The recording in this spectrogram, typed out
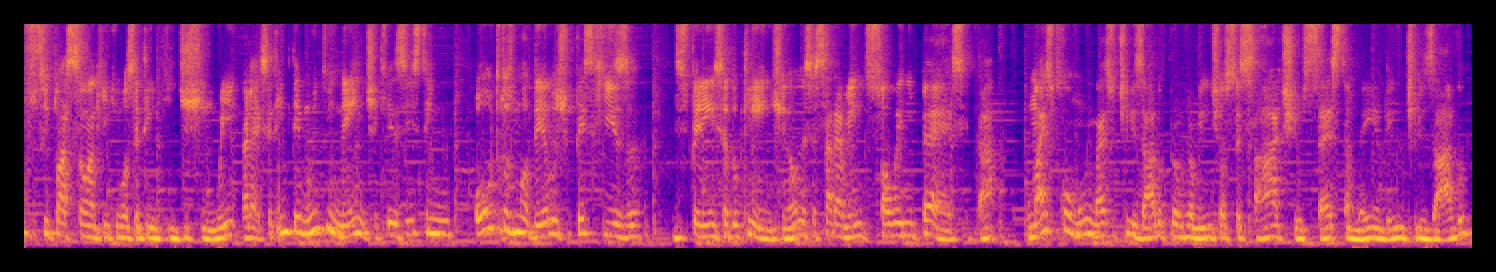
situação aqui que você tem que distinguir, aliás, você tem que ter muito em mente que existem outros modelos de pesquisa de experiência do cliente, não necessariamente só o NPS, tá? O mais comum e mais utilizado provavelmente é o CSAT, o CES também é bem utilizado,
